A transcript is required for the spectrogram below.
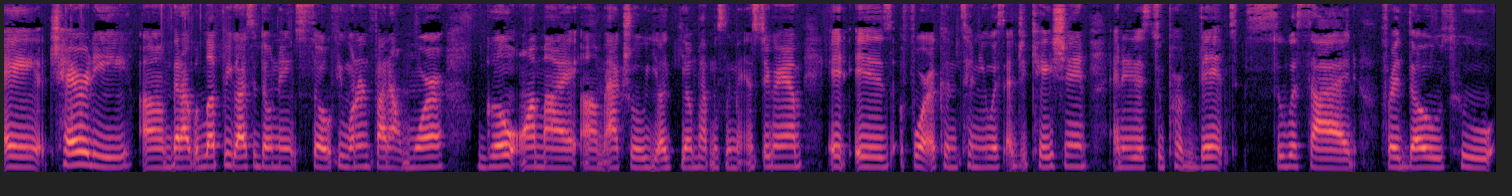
a charity um, that I would love for you guys to donate. So if you want to find out more go on my um, actual Young Black Muslim Instagram. It is for a continuous education and it is to prevent suicide for those who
